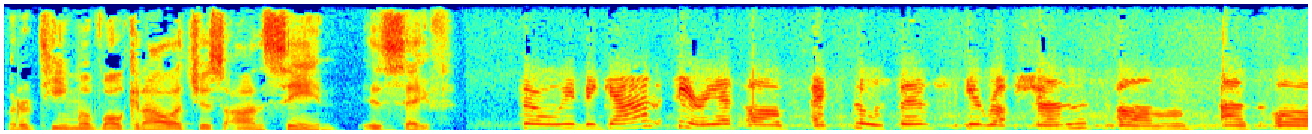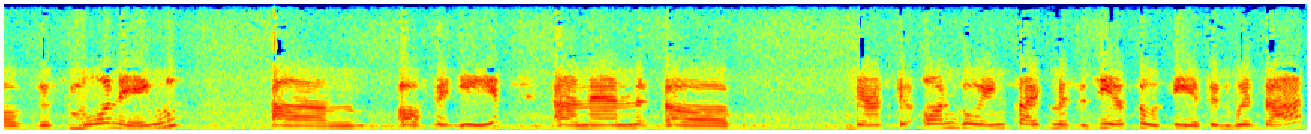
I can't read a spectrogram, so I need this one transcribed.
but her team of volcanologists on scene is safe. So we began a period of explosive eruptions um, as of this morning um, the 8th, and then uh, there's ongoing seismicity associated with that.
